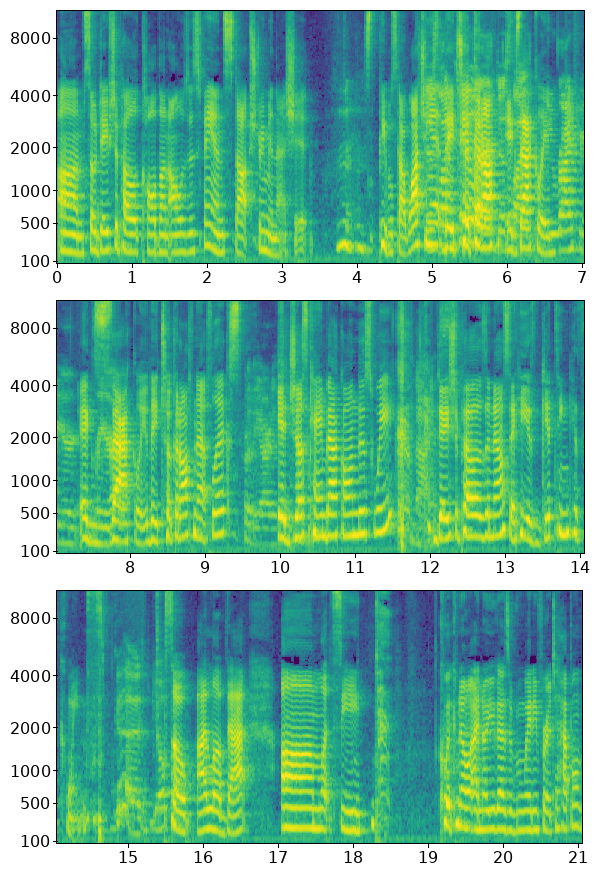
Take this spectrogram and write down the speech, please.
Um, so Dave Chappelle called on all of his fans, stop streaming that shit. People stopped watching Just it. like they took it off. like, exactly. you ride for your exactly. They took it off Netflix. for the artist. It just came back on this week. Nice. Dave Chappelle has announced that he is getting his coins. good. Yup. So I love that. Um, let's see. Quick note: I know you guys have been waiting for it to happen.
